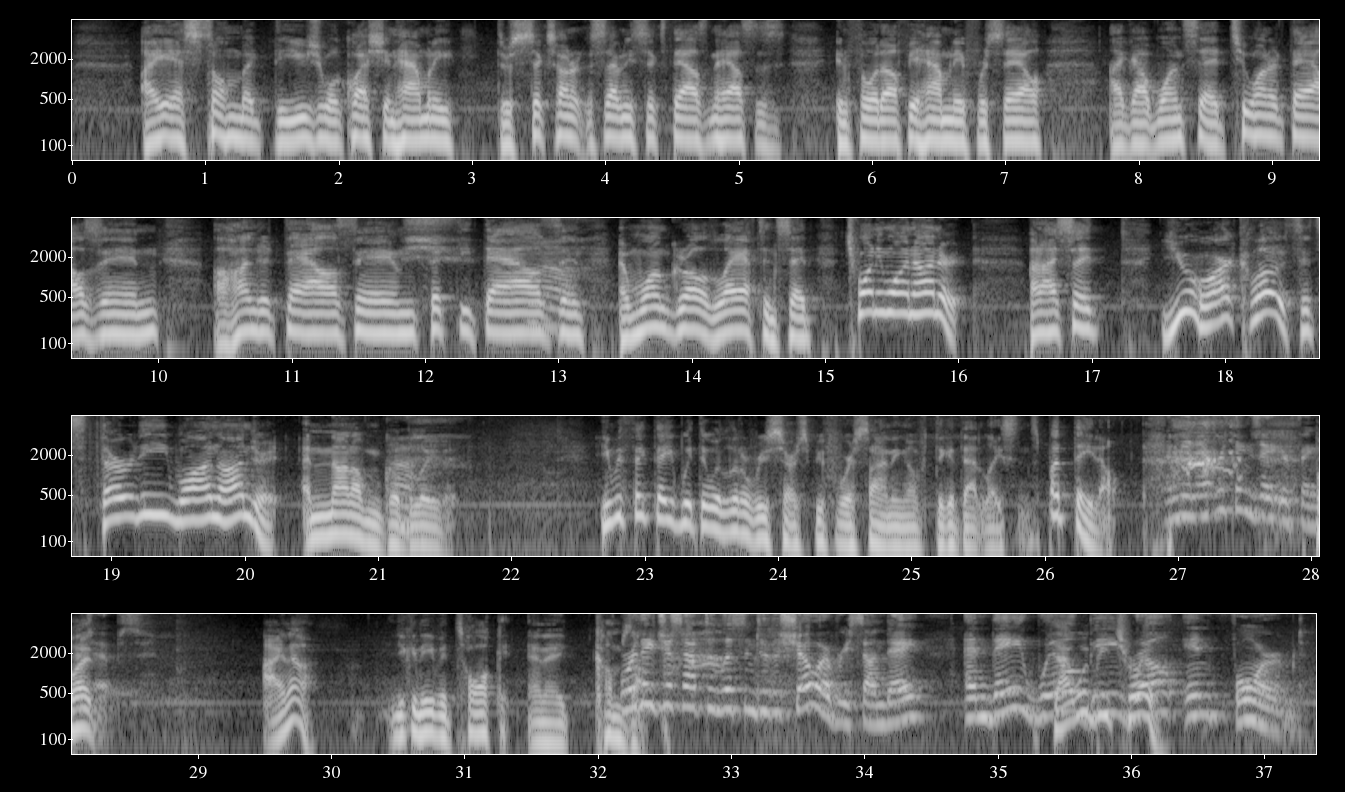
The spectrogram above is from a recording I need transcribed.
I asked them like the usual question: How many? There's 676,000 houses in Philadelphia. How many for sale? I got one said 200,000, 100,000, 50,000, and one girl laughed and said 2,100. And I said, "You are close. It's 3,100," and none of them could believe it. You would think they would do a little research before signing up to get that license, but they don't. I mean, everything's at your fingertips. I know. You can even talk it, and it comes. or up. they just have to listen to the show every Sunday, and they will That would be be, well informed.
